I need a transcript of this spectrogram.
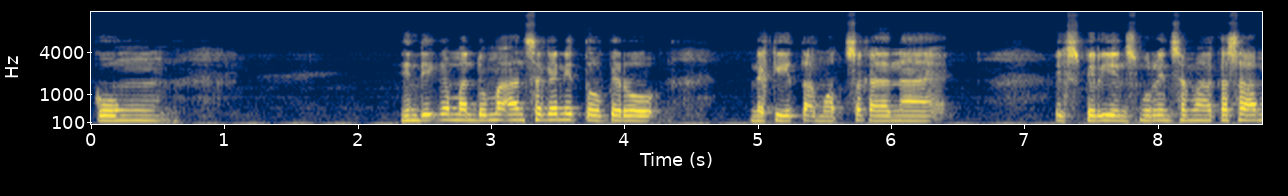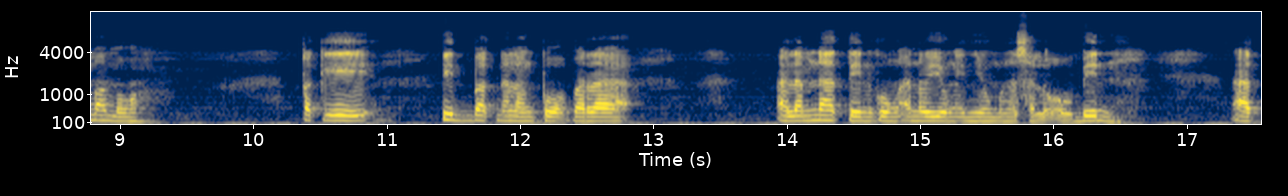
kung hindi ka man dumaan sa ganito pero nakita mo at saka na experience mo rin sa mga kasama mo, paki feedback na lang po para alam natin kung ano yung inyong mga saloobin. At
